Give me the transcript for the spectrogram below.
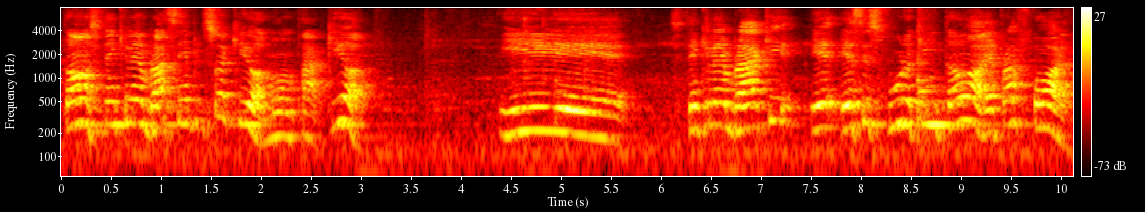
Então, você tem que lembrar sempre disso aqui, ó. Montar aqui, ó. E você tem que lembrar que esses furos aqui, então, ó, é para fora,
